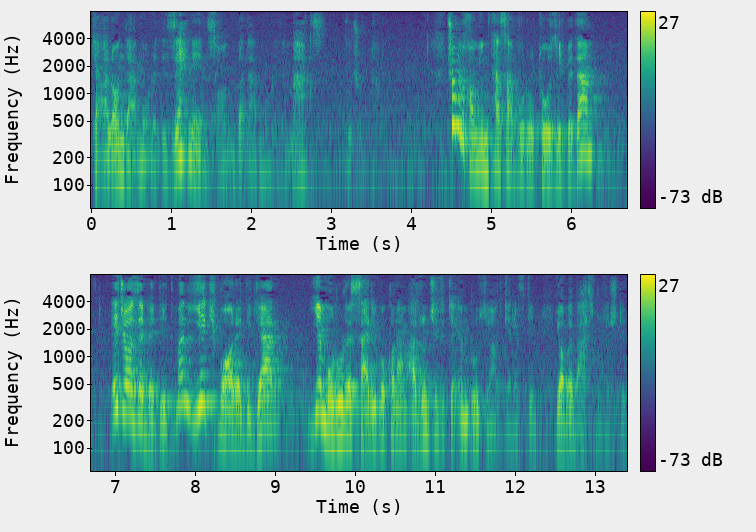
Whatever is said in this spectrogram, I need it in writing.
که الان در مورد ذهن انسان و در مورد مغز وجود داره. چون می‌خوام این تصور رو توضیح بدم اجازه بدید من یک بار دیگر یه مرور سریع بکنم از اون چیزی که امروز یاد گرفتیم یا به بحث گذاشتیم.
